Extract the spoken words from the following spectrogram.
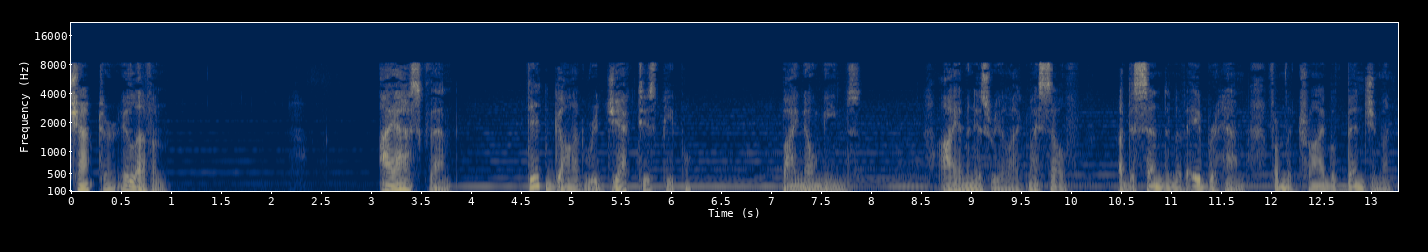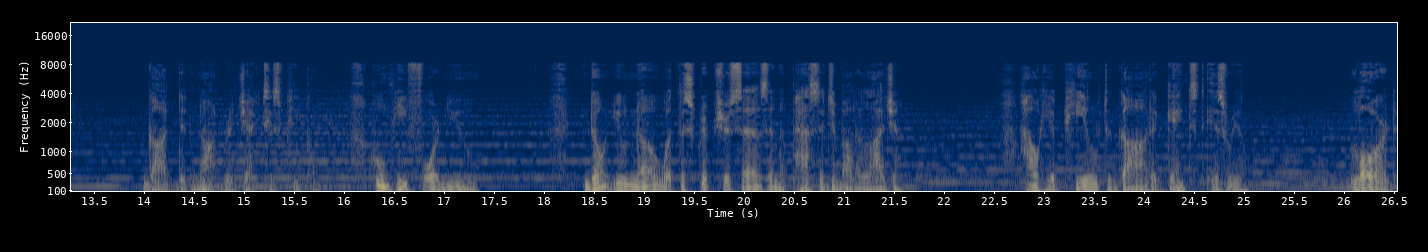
Chapter 11 I ask then, did God reject his people? By no means. I am an Israelite myself, a descendant of Abraham from the tribe of Benjamin. God did not reject his people, whom he foreknew. Don't you know what the scripture says in the passage about Elijah? How he appealed to God against Israel? Lord,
